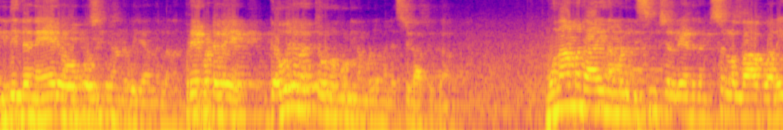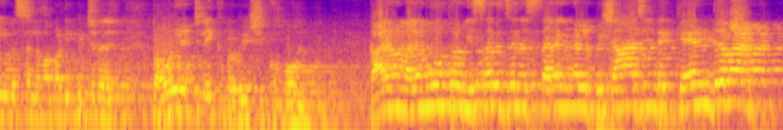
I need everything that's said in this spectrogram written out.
ഇതിന്റെ നേരെ ഓപ്പോസിറ്റ് ആണ് വരിക എന്നുള്ളത്. പ്രിയപ്പെട്ടവരെ ഗൗരവത്തോടു കൂടി നമ്മൾ മനസ്സിലാക്കുക. മൂന്നാമതായി നമ്മൾ ബിസിനസ് ചെല്ലേണ്ടത് മിസല്ലാഹു അലൈഹി വസല്ലമ പഠിപ്പിച്ചത് ടോയ്ലറ്റിലേക്ക് പ്രവേശിക്കുമ്പോൾ. കാരണം മലമൂത്ര വിസർജന സ്ഥലങ്ങൾ പിശാചിന്റെ കേന്ദ്രമാണ്.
